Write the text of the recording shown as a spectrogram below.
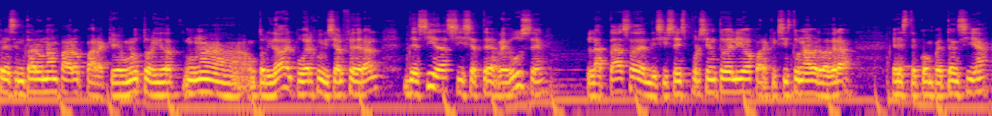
presentar un amparo para que una autoridad, una autoridad del Poder Judicial Federal decida si se te reduce la tasa del 16% del IVA para que exista una verdadera este, competencia,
